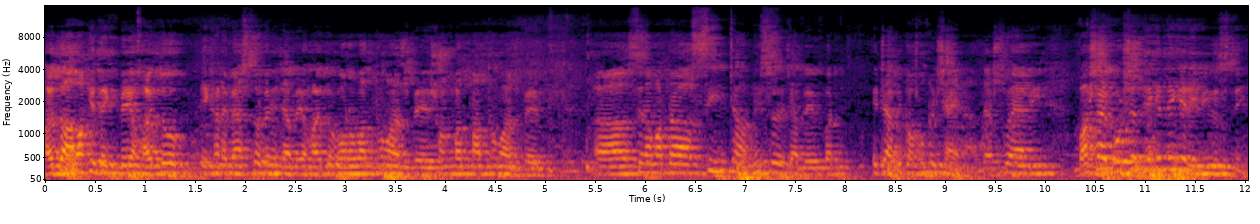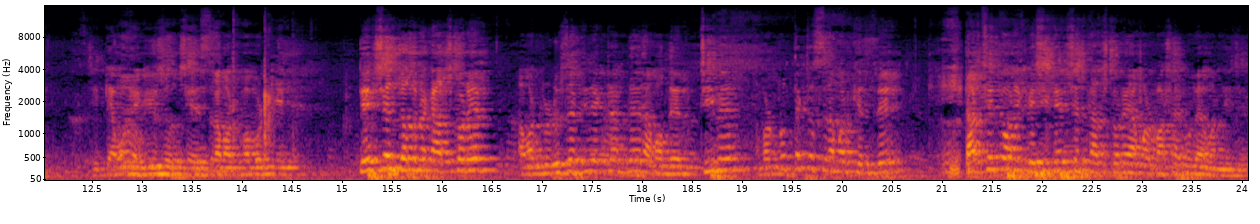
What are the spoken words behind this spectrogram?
হয়তো আমাকে দেখবে, হয়তো এখানে ব্যস্ত হয়ে যাবে, হয়তো গণমাধ্যম আসবে, সংবাদ মাধ্যম আসবে সিনেমাটা সিনটা মিস হয়ে যাবে বাট এটা আমি কখনোই চাই না। দ্যাটস ওয়াই আমি বাসায় বসে থেকে থেকে রিভিউজ নেই। যে কেমন রিভিউজ হচ্ছে, সিনেমার খবর কি। টেনশন যতটা কাজ করে, আমার প্রডিউসার ডিরেক্টরদের আমাদের টিমের আমার প্রত্যেকটা সিনেমার ক্ষেত্রে, তার থেকে অনেক বেশি টেনশন কাজ করে আমার বাসায় বলে আমার নিজের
